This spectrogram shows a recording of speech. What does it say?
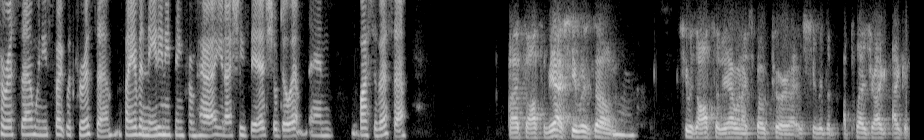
Carissa, when you spoke with Carissa, if I ever need anything from her, you know, she's there, she'll do it, and vice versa. That's awesome. Yeah, she was um, she was awesome. Yeah, when I spoke to her, she was a, a pleasure. I, I could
